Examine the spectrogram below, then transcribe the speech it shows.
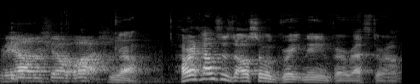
reality show to watch. Yeah. Hart House is also a great name for a restaurant.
